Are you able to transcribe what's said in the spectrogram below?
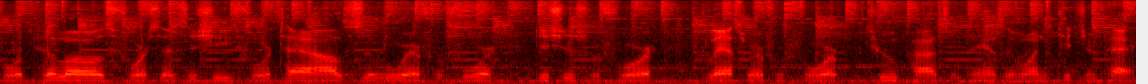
four pillows, four sets of sheets, four towels, silverware for four, dishes for four, glassware for four, two pots and pans, and one kitchen pack.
